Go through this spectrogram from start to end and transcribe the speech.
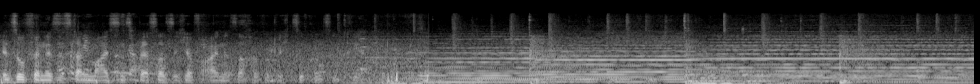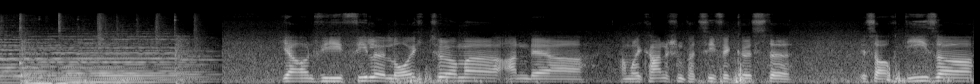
insofern ist es dann meistens besser, sich auf eine Sache wirklich zu konzentrieren. Ja, und wie viele Leuchttürme an der amerikanischen Pazifikküste ist auch dieser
